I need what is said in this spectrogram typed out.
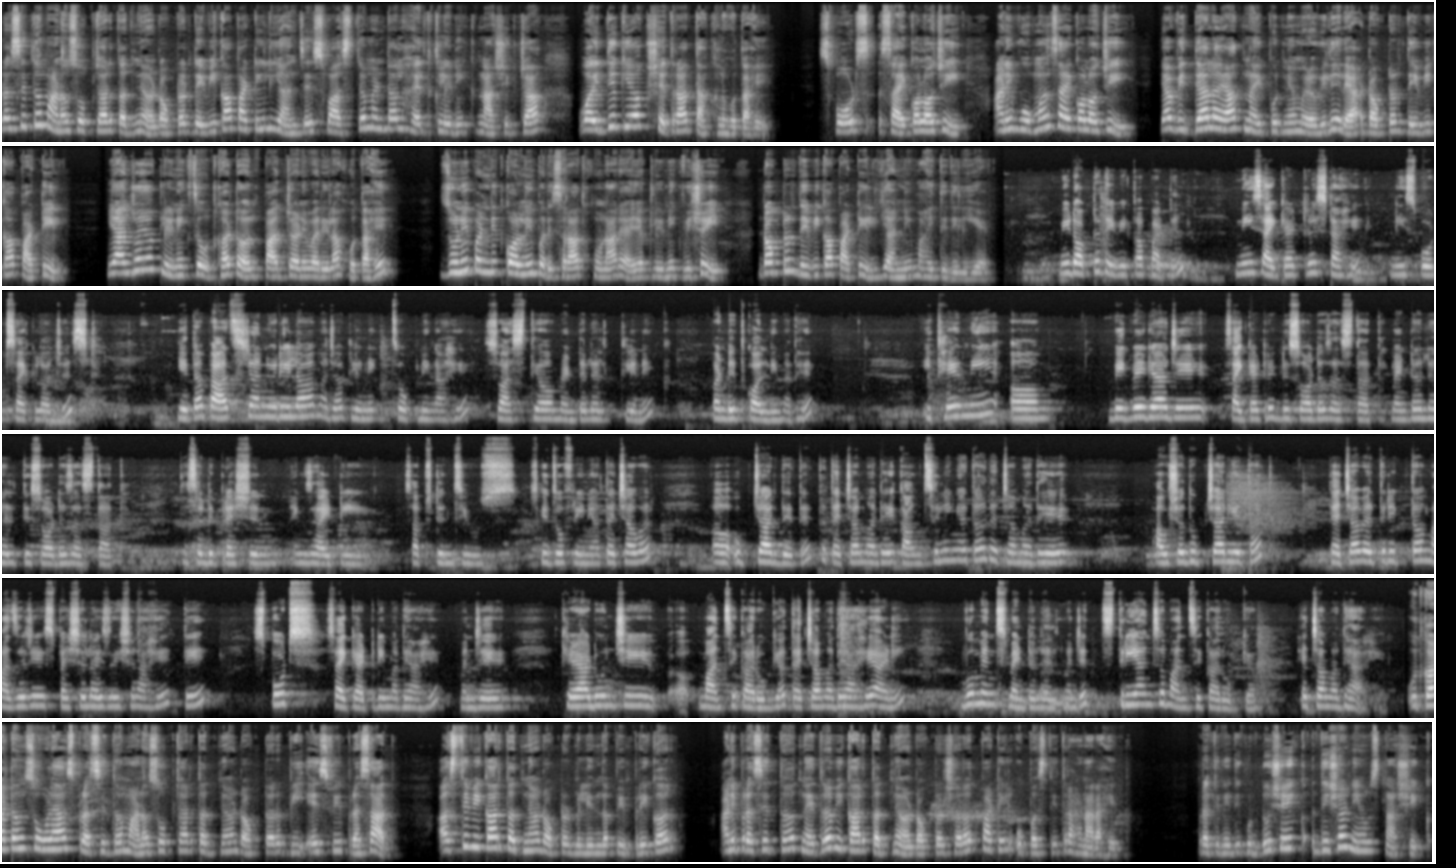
प्रसिद्ध मानसोपचार तज्ज्ञ डॉक्टर देविका पाटील यांचे स्वास्थ्य मेंटल हेल्थ क्लिनिक नाशिकच्या वैद्यकीय क्षेत्रात दाखल होत आहे. स्पोर्ट्स सायकोलॉजी आणि वुमन सायकोलॉजी या विद्यालयात नैपुण्य मिळविलेल्या डॉक्टर देविका पाटील यांच्या या क्लिनिकचे उद्घाटन पाच जानेवारीला होत आहे. जुनी पंडित कॉलनी परिसरात होणाऱ्या या क्लिनिकविषयी डॉक्टर देविका पाटील यांनी माहिती दिली आहे. मी डॉक्टर देविका पाटील. मी सायकॅट्रिस्ट आहे. मी स्पोर्ट्स सायकोलॉजिस्ट. येत्या पाच जानेवारीला माझ्या क्लिनिकचं ओपनिंग आहे स्वास्थ्य मेंटल हेल्थ क्लिनिक पंडित कॉलनीमध्ये. इथे मी वेगवेगळ्या जे सायकॅट्रिक डिसऑर्डर्स असतात मेंटल हेल्थ डिसऑर्डर्स असतात जसं depression anxiety substance use schizophrenia त्याच्यावर उपचार देते. तर त्याच्यामध्ये काउन्सिलिंग येतं त्याच्यामध्ये औषध उपचार येतात. त्याच्या व्यतिरिक्त माझं जे स्पेशलायझेशन आहे ते स्पोर्ट्स सायकॅट्रीमध्ये आहे. म्हणजे खेळाडूंची मानसिक आरोग्य त्याच्यामध्ये आहे आणि वुमेन्स मेंटल हेल्थ म्हणजे स्त्रियांचं मानसिक आरोग्य ह्याच्यामध्ये आहे. उद्घाटन सोहळ्यास प्रसिद्ध मानसोपचार तज्ज्ञ doctor B S V Prasad अस्थिविकार तज्ज्ञ डॉक्टर मिलिंद पिंपरीकर आणि प्रसिद्ध नेत्रविकार तज्ज्ञ डॉक्टर शरद पाटील उपस्थित राहणार आहेत. प्रतिनिधी गुड्डू शेख दिशा न्यूज नाशिक.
